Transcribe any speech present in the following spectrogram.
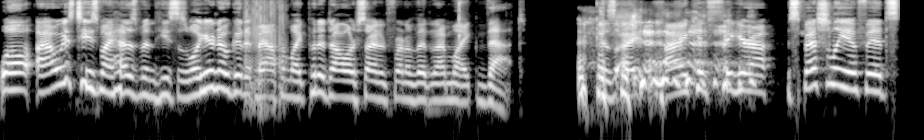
well i always tease my husband he says well you're no good at math i'm like put a dollar sign in front of it and i'm like that because I I can figure out, especially if it's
